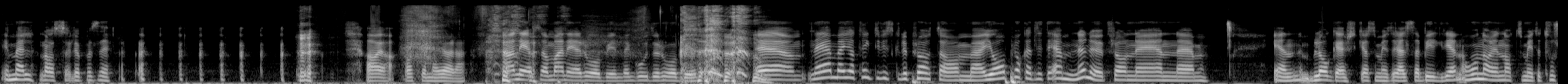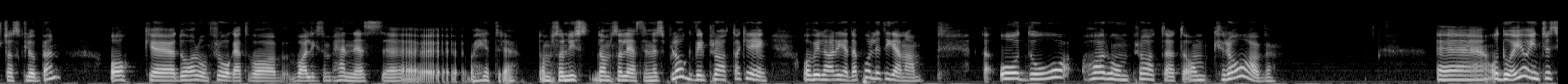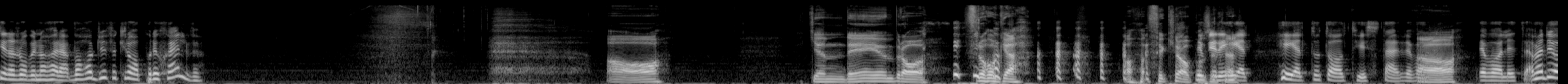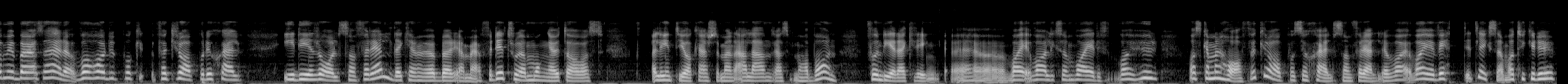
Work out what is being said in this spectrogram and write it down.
emellan oss, eller på att säga. ja, ja, vad ska man göra? Han är som han är, Robin, den gode Robin. um, nej, men jag tänkte vi skulle prata om... Jag har plockat lite ämnen nu från en... Um, en bloggerska som heter Elsa Billgren. Hon har något som heter Torsdagsklubben. Och eh, då har hon frågat vad, vad liksom hennes, eh, vad heter det, de som, de som läser hennes blogg vill prata kring och vill ha reda på lite grann om. Och då har hon pratat om krav. Eh, och då är jag intresserad Robin att höra, vad har du för krav på dig själv? Ja, vilken, det är ju en bra fråga. Ja, för krav på sig blev det helt, helt totalt tyst där. Det var, ja. det var lite... Men du, om vi börjar så här då. Vad har du på, för krav på dig själv i din roll som förälder kan vi väl börja med. För det tror jag många av oss, eller inte jag kanske, men alla andra som har barn funderar kring. Eh, vad, vad, liksom, vad, är det, vad, hur, vad ska man ha för krav på sig själv som förälder? Vad, vad är vettigt liksom? Vad tycker du?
